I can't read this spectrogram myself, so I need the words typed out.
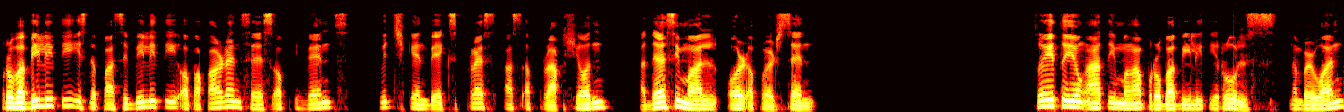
Probability is the possibility of occurrences of events which can be expressed as a fraction, a decimal, or a percent. So ito yung ating mga probability rules. Number 1,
